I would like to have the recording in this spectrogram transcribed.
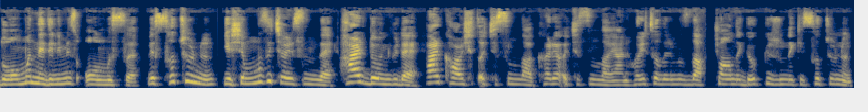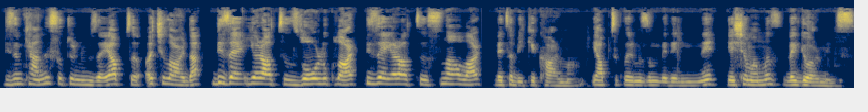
doğma nedenimiz olması ve Satürn'ün yaşamımız içerisinde her döngüde, her karşıt açısında, kare açısında yani haritalarımızda şu anda gökyüzündeki Satürn'ün bizim kendi Satürn'ümüze yaptığı açılarda bize yarattığı zorluklar, bize yarattığı sınavlar ve tabii ki karma. Yaptıklarımızın bedelini yaşamamız ve görmemiz.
